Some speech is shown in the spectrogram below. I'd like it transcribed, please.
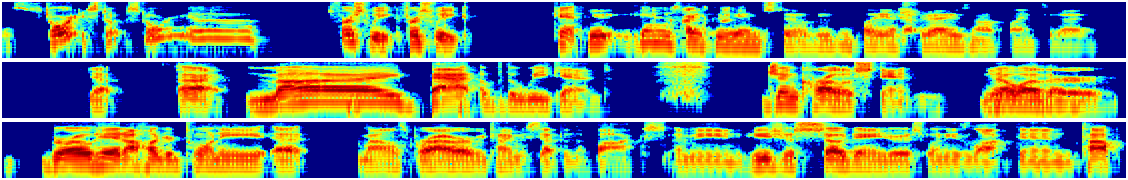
this. story. Sto- story. Uh, first week. First week. Can't. He, he only played two games too. He didn't play yesterday. He's not playing today. Yep. All right. My bat of the weekend, Giancarlo Stanton. No other. Bro hit 120 uh, miles per hour every time he stepped in the box. I mean, he's just so dangerous when he's locked in. Top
